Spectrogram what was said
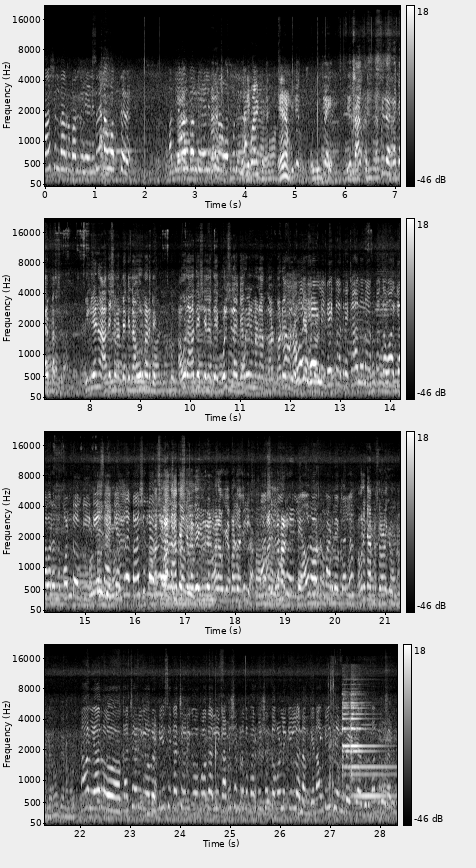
ತಹಶೀಲ್ದಾರರು ಬಂದು ಹೇಳಿದರೆ ನಾವು ಒಪ್ತೇವೆ. ಮತ್ತೆ ಯಾರು ಬಂದು ಹೇಳಿದ್ರೆ ನಾವು ಒಪ್ಪುದಿಲ್ಲ. ಇಲ್ಲಿ ಏನು ಆದೇಶ ಮಾಡಬೇಕಿದ್ರೆ ಅವ್ರು ಮಾಡಬೇಕು. ಅವರ ಆದೇಶ ಇಲ್ಲದೆ ಪೊಲೀಸ್ ಇಲಾಖೆ ಅವರು ಏನು ಮಾಡೋದಿಲ್ಲ ಅವರು ಹೇಳಿ ಬೇಕಾದ್ರೆ ಕಾನೂನಾತ್ಮಕವಾಗಿ ಅವರನ್ನು ಕೊಂಡೋಗಿ ಕೇಸ್ ಹಾಕಿ ಅಂದ್ರೆ ತಹಶೀಲ್ದಾರ್ ಅವರ ಆದೇಶ ಇಲ್ಲದೆ ಹೇಳಿ ಅವರು ಆರ್ಡರ್ ಮಾಡಬೇಕಲ್ಲ? ಅವರ ಕ್ಯಾಂಪಸ್ ಒಳಗೆ ಉಂಟು. ನಾವು ಯಾರು ಕಚೇರಿಗೆ ಹೋಗ ಡಿ ಸಿ ಕಚೇರಿಗೆ ಹೋಗುವಾಗ ಅಲ್ಲಿ ಕಮಿಷನರ್ದು ಪರ್ಮಿಷನ್ ತಗೊಳ್ಳಿಕ್ಕಿಲ್ಲ ನಮಗೆ. ನಾವು ಡಿ ಸಿ ಅನ್ನು ಭೇಟಿ ಆಗುದು ಮಂಗಳೂರಲ್ಲಿ.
